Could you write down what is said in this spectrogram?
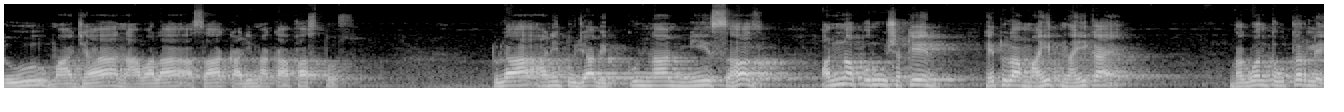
तू माझ्या नावाला असा काडीमा का फासतोस? तुला आणि तुझ्या भिक्कूंना मी सहज अन्न पुरवू शकेन हे तुला माहीत नाही काय? भगवंत उतरले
